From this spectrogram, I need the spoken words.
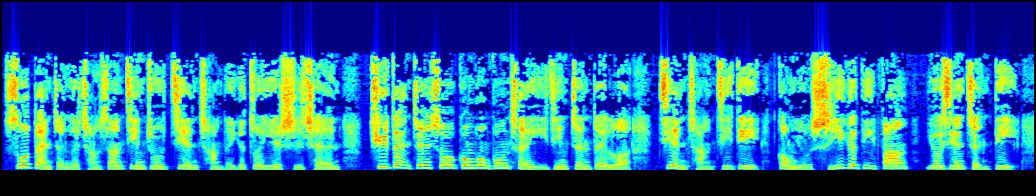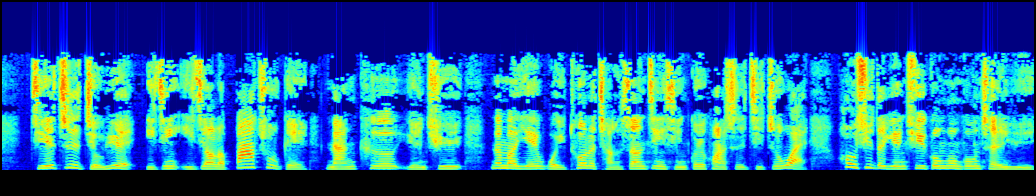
缩短整个厂商进驻建厂的一个作业时程，区段征收公共工程已经针对了建厂基地，共有十一个地方优先整地。截至九月，已经移交了八处给南科园区，那么也委托了厂商进行规划设计之外，后续的园区公共工程与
